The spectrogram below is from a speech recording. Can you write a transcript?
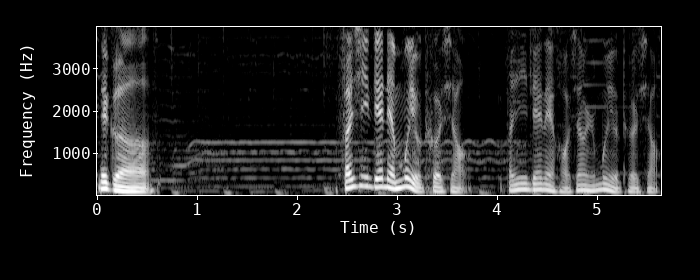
那个繁星点点木有特效，繁星点点好像是木有特效。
